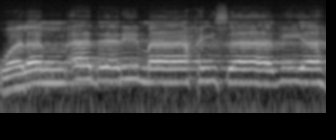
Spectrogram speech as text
ولم أدر ما حسابيه.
